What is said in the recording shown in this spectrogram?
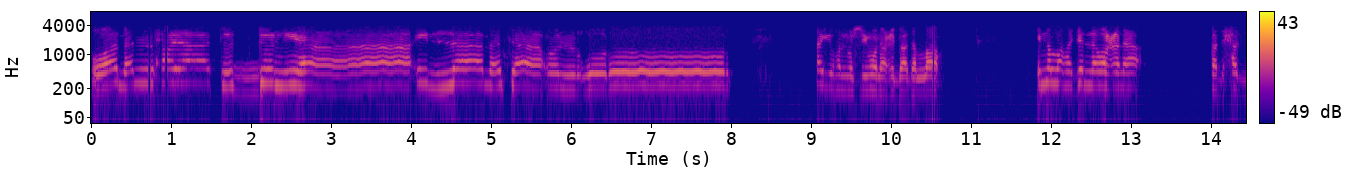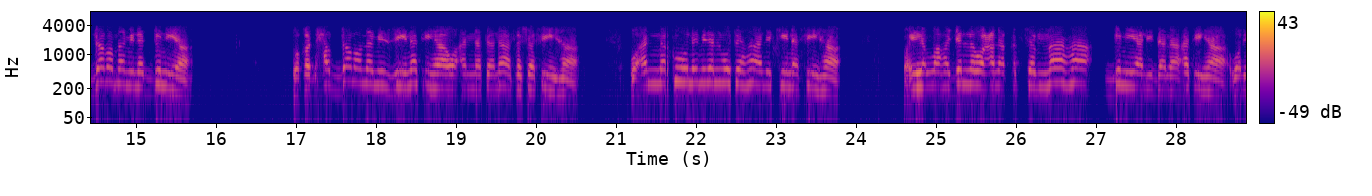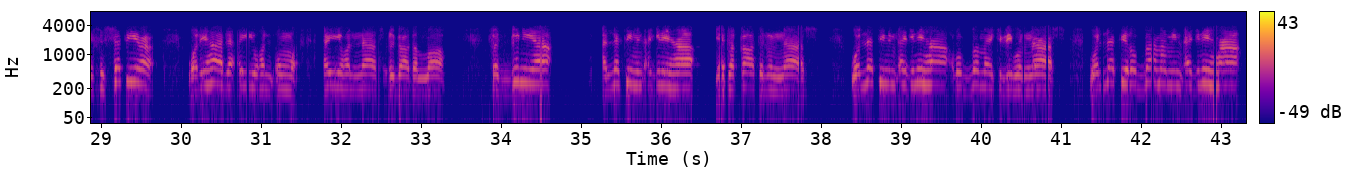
وما الحياة الدنيا إلا متاع الغرور. أيها المسلمون عباد الله إن الله جل وعلا قد حذرنا من الدنيا وقد حذرنا من زينتها وأن نتنافس فيها وأن نكون من المتهالكين فيها. وإن الله جل وعلا قد سماها دنيا لدناءتها ولخستها ولهذا أيها الأم أيها الناس عباد الله فالدنيا التي من أجلها يتقاتل الناس والتي من أجلها ربما يكذب الناس والتي ربما من أجلها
